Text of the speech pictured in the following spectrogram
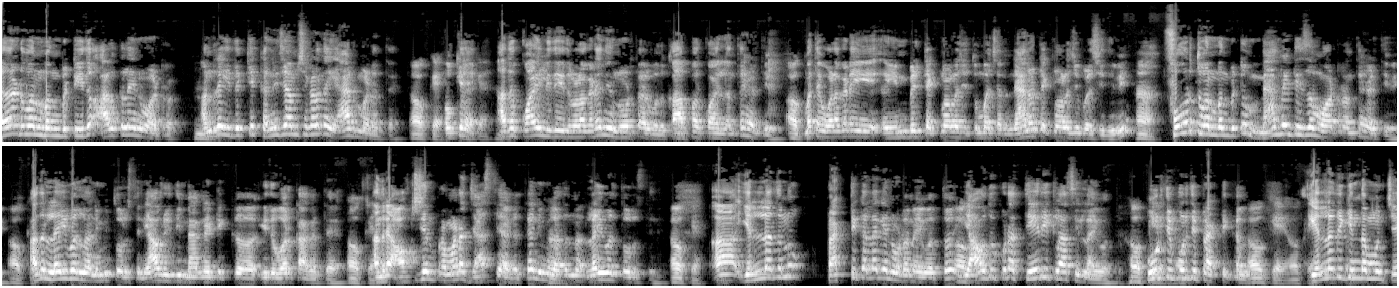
ಥರ್ಡ್ ಒನ್ ಬಂದ್ಬಿಟ್ಟು ಇದು ಆಲ್ಕಲೈನ್ ವಾಟರ್ ಅಂದ್ರೆ ಇದಕ್ಕೆ ಖನಿಜಾಂಶಗಳನ್ನ ಆಡ್ ಮಾಡುತ್ತೆ. ಓಕೆ. ಅದು ಕಾಯಿಲ್ ಇದೆ ಇದ್ರೊಳಗಡೆ ನೀವು ನೋಡ್ತಾ ಇರ್ಬೋದು. ಕಾಪರ್ ಕಾಯಿಲ್ ಅಂತ ಹೇಳ್ತೀವಿ. ಮತ್ತೆ ಒಳಗಡೆ ಇನ್ಬಿಲ್ ಟೆಕ್ನಾಲಜಿ ತುಂಬಾ ಚೆನ್ನಾಗಿ ನ್ಯಾನೋ ಟೆಕ್ನಾಲಜಿ ಬಳಸಿದೀವಿ. ಫೋರ್ತ್ ಒನ್ ಬಂದ್ಬಿಟ್ಟು ಮ್ಯಾಗ್ನೆಟಿಸಮ್ ವಾಟರ್ ಅಂತ ಹೇಳ್ತೀವಿ. ಅದು ಲೈವ್ ಅಲ್ಲಿ ನಾನು ನಿಮಗೆ ತೋರಿಸ್ತೀನಿ. ಯಾವ ರೀತಿ ಮ್ಯಾಗ್ನೆಟಿಕ್ ಇದು ವರ್ಕ್ ಆಗುತ್ತೆ. ಅಂದ್ರೆ ಆಕ್ಸಿಜನ್ ಪ್ರಮಾಣ ಜಾಸ್ತಿ ಆಗುತ್ತೆ. ನಿಮ್ಗೆ ಅದನ್ನ ಲೈವ್ ಅಲ್ಲಿ ತೋರಿಸ್ತೀನಿ. ಎಲ್ಲದನ್ನು ಪ್ರಾಕ್ಟಿಕಲ್ ಆಗಿ ನೋಡೋಣ ಇವತ್ತು. ಯಾವ್ದು ಕೂಡ ಥಿಯರಿ ಕ್ಲಾಸ್ ಇಲ್ಲ ಇವತ್ತು. ಪೂರ್ತಿ ಪೂರ್ತಿ ಪ್ರಾಕ್ಟಿಕಲ್ ಎಲ್ಲದಕ್ಕಿಂತ ಮುಂಚೆ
